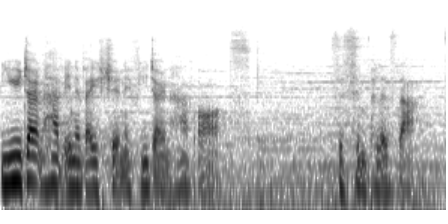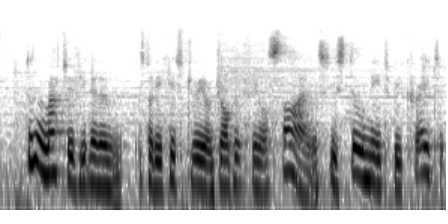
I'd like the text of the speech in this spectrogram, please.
you don't have innovation if you don't have arts. It's as simple as that. It doesn't matter if you're going to study history or geography or science, you still need to be creative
